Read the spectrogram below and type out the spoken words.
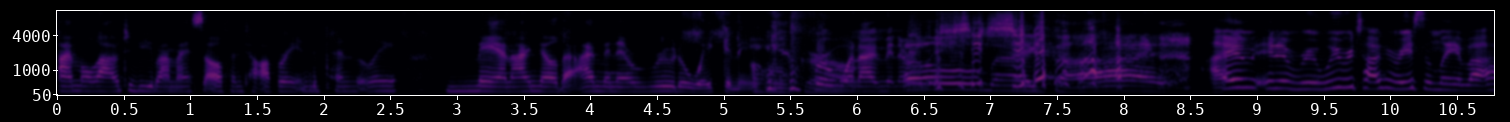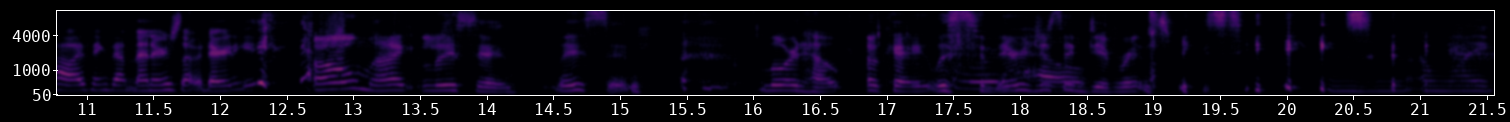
I'm allowed to be by myself and to operate independently, man, I know that I'm in a rude awakening Oh, for when. I'm in a relationship. Oh my God. I'm in a rude. We were talking recently about how I think that men are so dirty. Oh my, listen, listen. Lord help. Okay, listen, Lord they're just a different species. Mhm. I'm like,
